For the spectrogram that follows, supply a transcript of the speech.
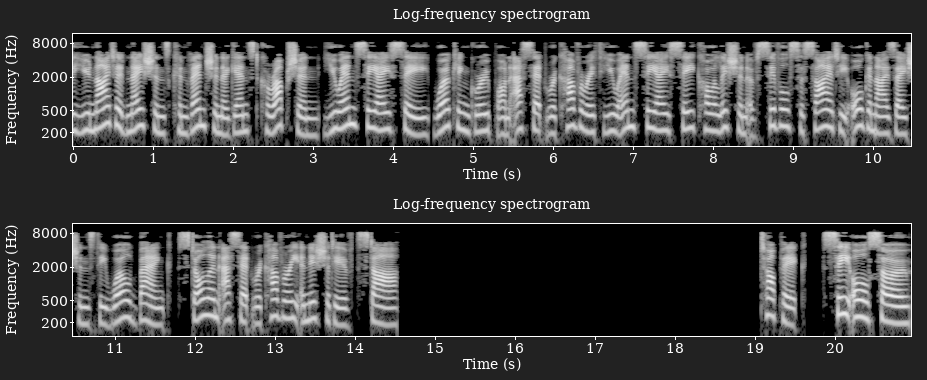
The United Nations Convention Against Corruption UNCAC Working Group on Asset Recovery UNCAC Coalition of Civil Society Organizations The World Bank, Stolen Asset Recovery Initiative STAR. See also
